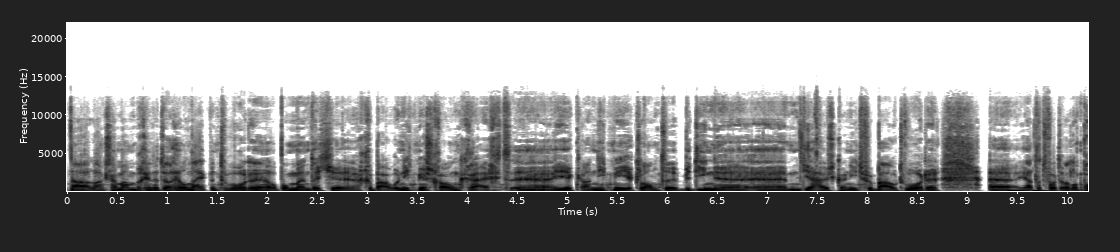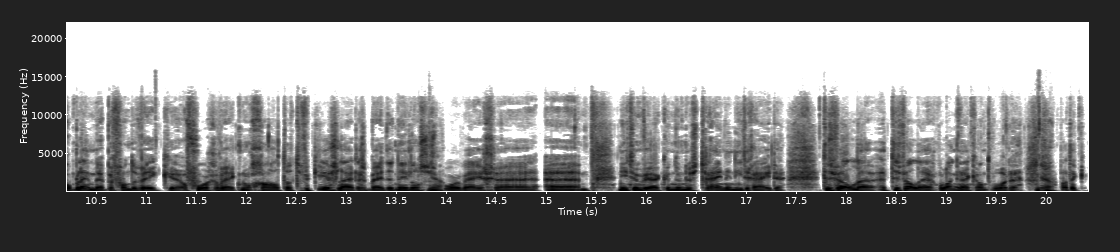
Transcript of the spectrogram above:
Nou, langzaamaan begint het wel heel nijpend te worden. Hè. Op het moment dat je gebouwen niet meer schoon krijgt, uh, je kan niet meer je klanten bedienen, uh, je huis kan niet verbouwd worden. Uh, ja, dat wordt wel een probleem. We hebben van de week, of vorige week nog gehad, dat de verkeersleiders bij de Nederlandse ja. spoorwegen niet hun werkende dus treinen niet rijden. Het is wel, het is wel erg belangrijk aan het worden. Ja. Wat ik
